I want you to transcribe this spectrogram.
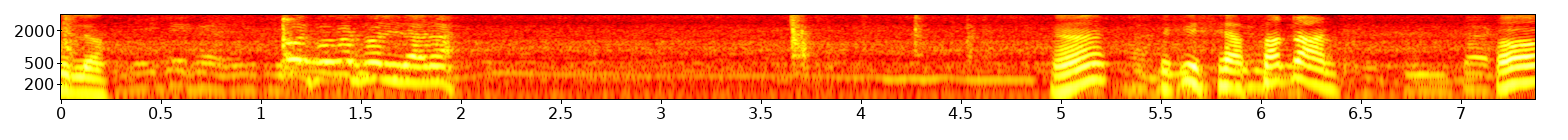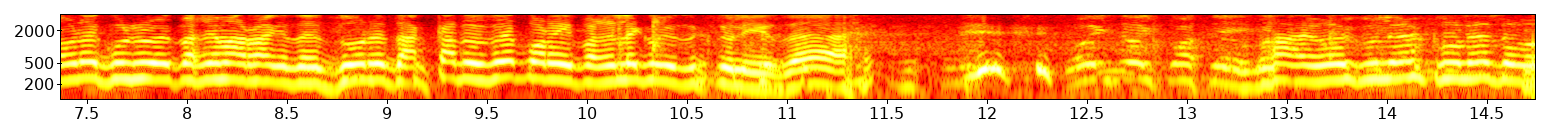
ছিল ওই চলি যায় না হ্যাঁ কি শেষা টান আমরা গুলির ওই পাশে মারা গেছে জোরে ধাক্কা দিয়েছে পরে এই পাশে লেগে চলে গেছে ওই কোনে দেবো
